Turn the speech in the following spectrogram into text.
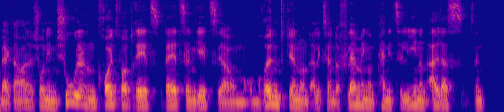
merkt man schon in Schulen und Kreuzworträtseln geht es ja um, um Röntgen und Alexander Fleming und Penicillin und all das sind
